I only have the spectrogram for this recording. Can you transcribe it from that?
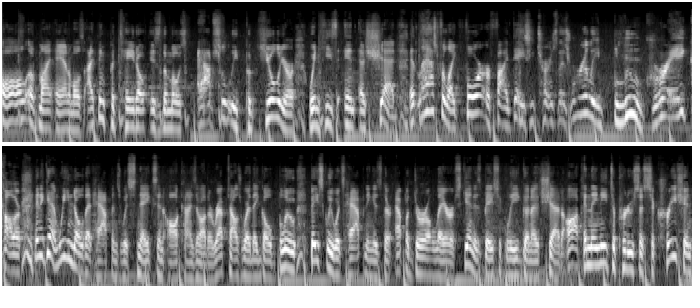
all of my animals, I think Potato is the most absolutely peculiar when he's in a shed. It lasts for like four or five days. He turns this really blue gray color. And again, we know that happens with snakes and all kinds of other reptiles where they go blue. Basically, what's happening is their epidural layer of skin is basically going to shed off, and they need to produce a secretion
